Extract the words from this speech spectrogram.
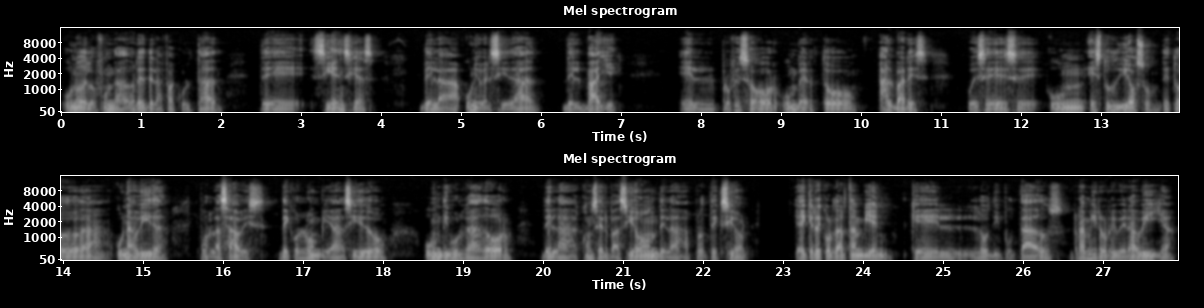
uno de los fundadores de la Facultad de Ciencias de la Universidad del Valle. El profesor Humberto Álvarez pues es eh, un estudioso de toda una vida por las aves de Colombia, ha sido un divulgador de la conservación, de la protección. Y hay que recordar también que los diputados Ramiro Rivera Villa,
